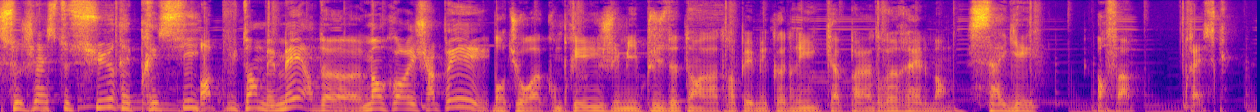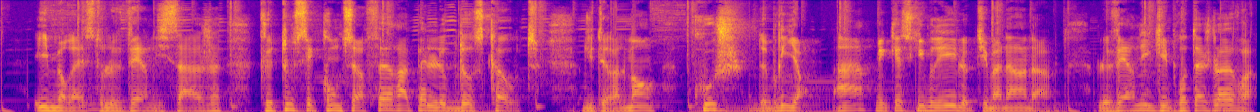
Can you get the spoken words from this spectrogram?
ce geste sûr et précis. Oh putain, mais merde, il m'a encore échappé. Bon, tu auras compris, j'ai mis plus de temps à rattraper mes conneries qu'à peindre réellement. Ça y est. Enfin, presque. Il me reste le vernissage que tous ces comptes surfeurs appellent le glow scout, littéralement couche de brillant. Hein Mais qu'est-ce qui brille, le petit malin là? Le vernis qui protège l'œuvre?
